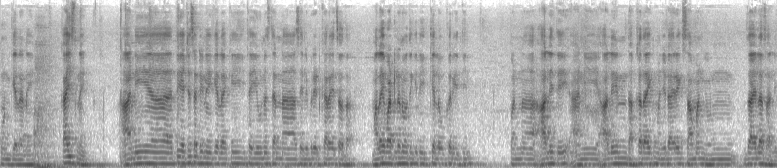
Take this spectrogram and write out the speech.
फोन केला नाही काहीच नाही. आणि ते याच्यासाठी नाही केलं की इथं येऊनच त्यांना सेलिब्रेट करायचा होता. मलाही वाटलं नव्हतं की ते इतक्या लवकर येतील. पण आले ते आणि आले धक्कादायक म्हणजे डायरेक्ट सामान घेऊन जायलाच आले.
